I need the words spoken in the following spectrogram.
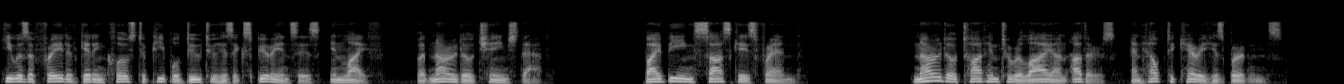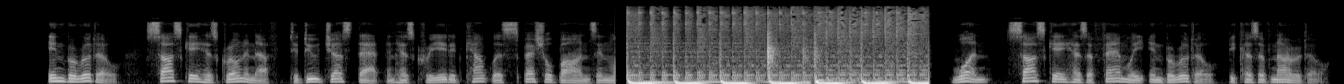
he was afraid of getting close to people due to his experiences in life, but Naruto changed that. By being Sasuke's friend, Naruto taught him to rely on others and help to carry his burdens. In Boruto, Sasuke has grown enough to do just that and has created countless special bonds in life. 1. Sasuke has a family in Boruto because of Naruto.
